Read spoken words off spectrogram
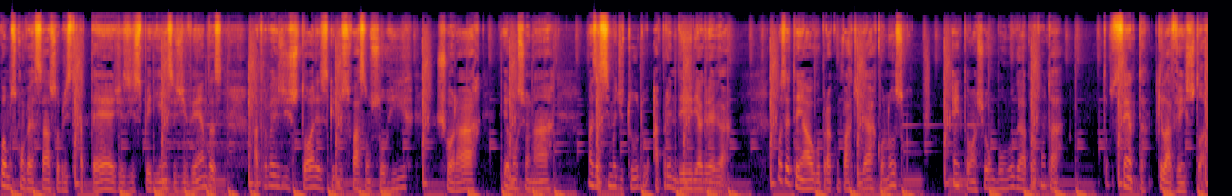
Vamos conversar sobre estratégias e experiências de vendas através de histórias que nos façam sorrir, chorar, emocionar mas acima de tudo, aprender e agregar. Você tem algo para compartilhar conosco? Então achou um bom lugar para contar. Então senta que lá vem história.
